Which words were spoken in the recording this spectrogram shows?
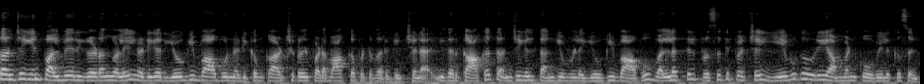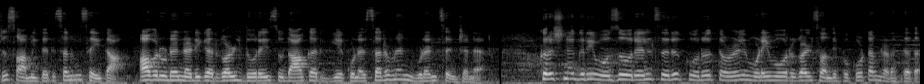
தஞ்சையின் பல்வேறு இடங்களில் நடிகர் யோகி பாபு நடிக்கும் காட்சிகள் படமாக்கப்பட்டு வருகின்றன. இதற்காக தஞ்சையில் தங்கியுள்ள யோகி பாபு வல்லத்தில் பிரசித்தி பெற்ற ஏவுகௌரி அம்மன் கோவிலுக்கு சென்று சாமி தரிசனம் செய்தார். அவருடன் நடிகர்கள் துரை சுதாகர் இயக்குனர் சரவணன் உடன் சென்றனர். கிருஷ்ணகிரி ஒசூரில் சிறு குறு தொழில் முனைவோர்கள் சந்திப்பு கூட்டம் நடந்தது.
